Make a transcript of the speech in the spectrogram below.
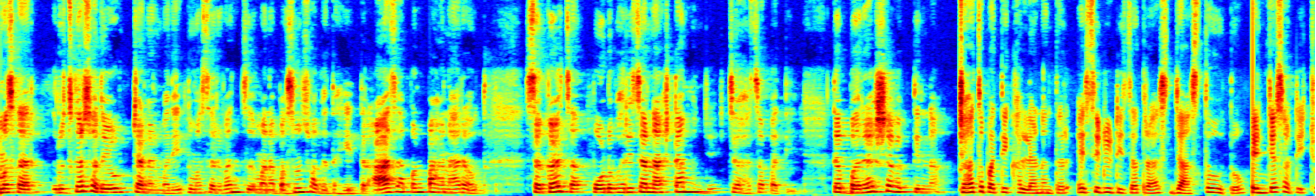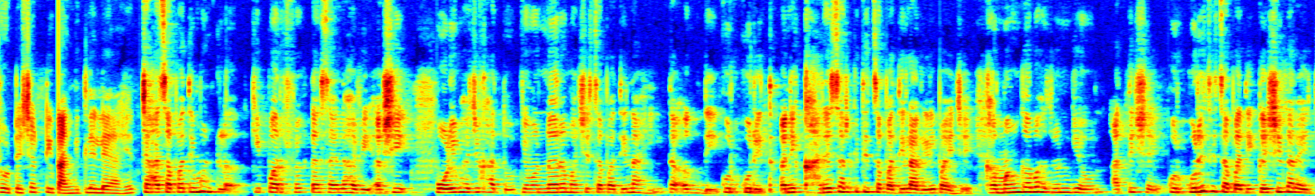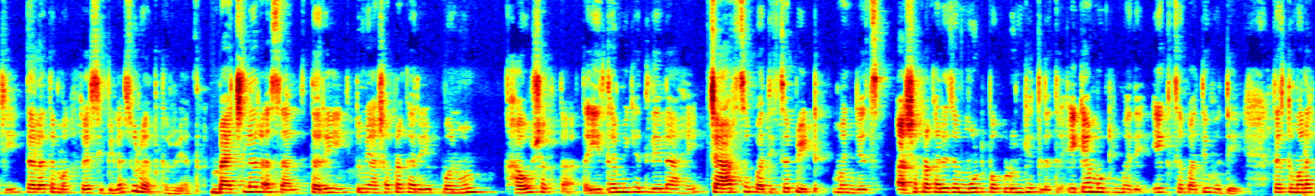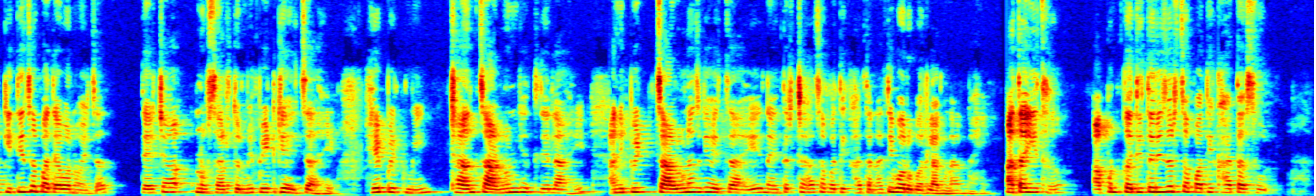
नमस्कार रुचकर सदैव चॅनलमध्ये तुम्हा सर्वांचं मनापासून स्वागत आहे. तर आज आपण पाहणार आहोत सकाळचा पोटभरीचा नाश्ता म्हणजे चहा चपाती तर बऱ्याचशा व्यक्तींना चहा चपाती खाल्ल्यानंतर एसिडिटीचा त्रास जास्त होतो. त्यांच्यासाठी छोट्याशा टीप सांगितलेल्या आहेत. चहा चपाती म्हटलं की परफेक्ट असायला हवी अशी पोळी भाजी खातो किंवा नरम अशी चपाती नाही तर अगदी कुरकुरीत आणि खारेसारखी ती चपाती लागली पाहिजे. खमंग भाजून घेऊन अतिशय कुरकुरीत ही चपाती कशी करायची त्याला तर मग रेसिपीला सुरुवात करूयात. बॅचलर असाल तरी तुम्ही अशा प्रकारे बनवून खाऊ शकता. तर इथं मी घेतलेलं आहे चार चपातीचं पीठ म्हणजेच अशा प्रकारे जर मूठ पकडून घेतलं तर एका मुठीमध्ये एक चपाती होते. तर तुम्हाला किती चपात्या बनवायच्या? त्याच्यानुसार तुम्ही पीठ घ्यायचं आहे. हे पीठ मी छान चाळून घेतलेलं आहे आणि पीठ चाळूनच घ्यायचं आहे नाहीतर चहा चपाती खाताना ती बरोबर लागणार नाही. आता इथं आपण कधीतरी जर चपाती खात असू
